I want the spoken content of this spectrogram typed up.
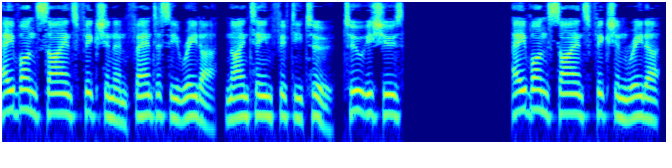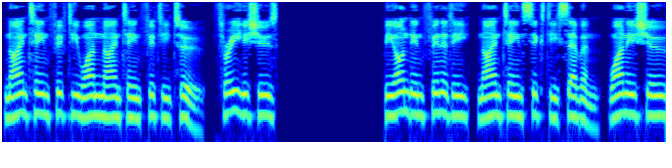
Avon Science Fiction and Fantasy Reader, 1952, 2 issues. Avon Science Fiction Reader, 1951–1952, 3 issues. Beyond Infinity, 1967, 1 issue.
